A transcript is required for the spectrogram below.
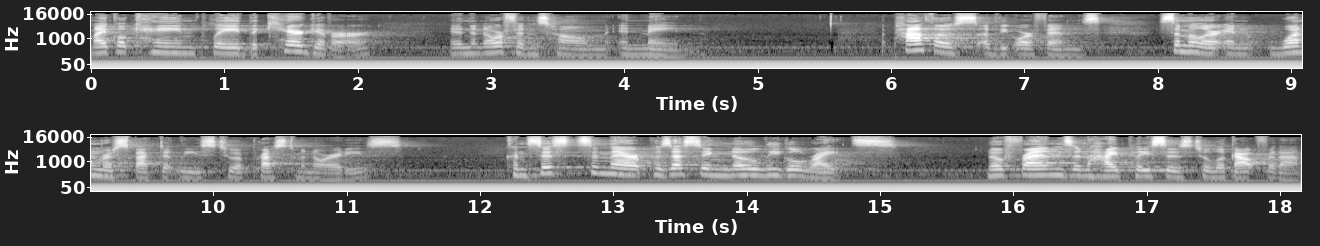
Michael Caine played the caregiver in an orphan's home in Maine. The pathos of the orphans, similar in one respect at least to oppressed minorities, consists in their possessing no legal rights, no friends in high places to look out for them.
